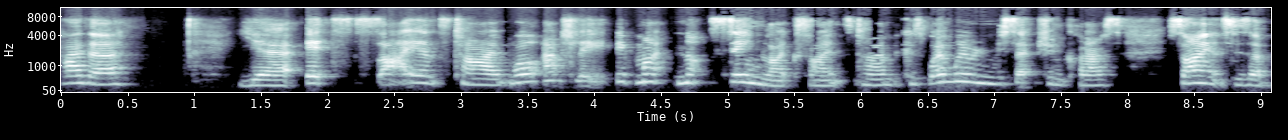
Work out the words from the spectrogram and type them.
Hi there. Yeah, it's science time. Well, actually, it might not seem like science time because when we're in reception class, science is a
